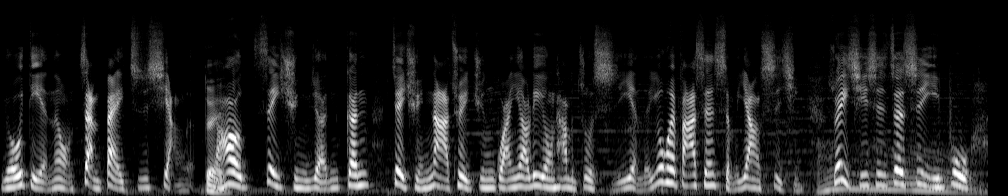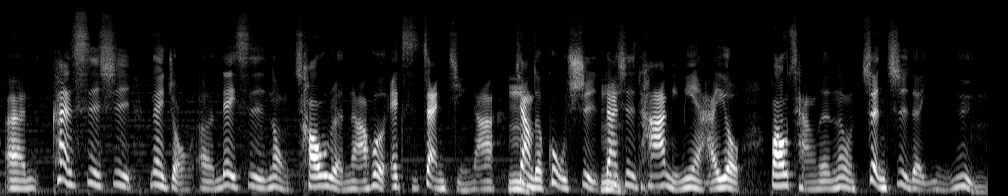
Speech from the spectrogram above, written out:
有点那种战败之象了。对，然后这群人跟这群纳粹军官要利用他们。做实验的又会发生什么样的事情？所以其实这是一部呃，看似是那种呃类似那种超人啊或者 X 战警啊这样的故事，嗯、但是它里面还有包藏的那种政治的隐喻。嗯、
